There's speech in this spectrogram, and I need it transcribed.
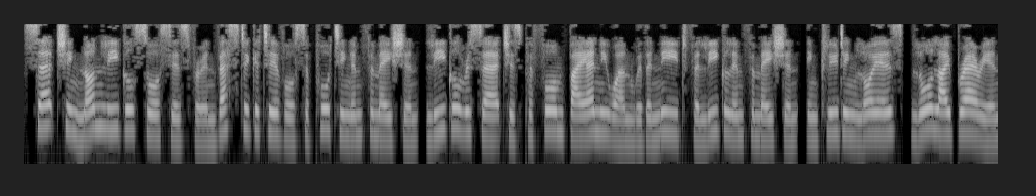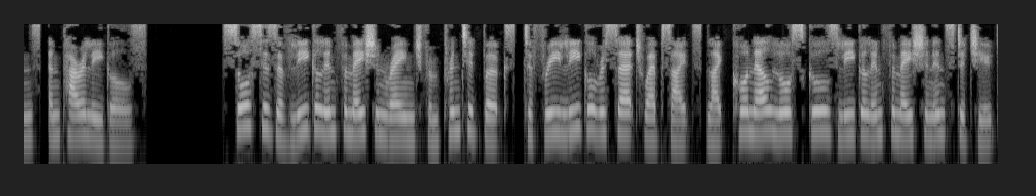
Searching non-legal sources for investigative or supporting information, legal research is performed by anyone with a need for legal information, including lawyers, law librarians, and paralegals. Sources of legal information range from printed books, to free legal research websites like Cornell Law School's Legal Information Institute,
